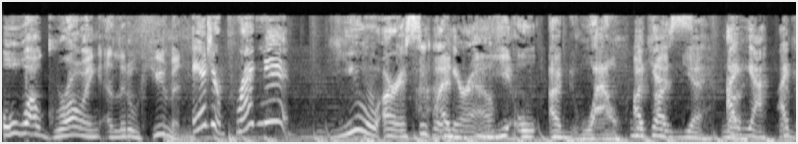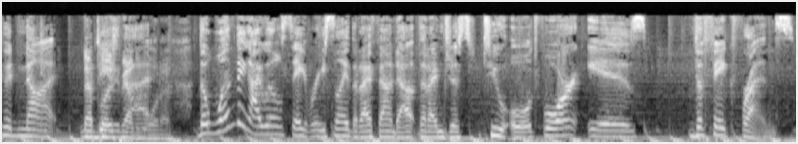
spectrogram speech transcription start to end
All while growing a little human. And you're pregnant? you are a superhero. I- yeah, oh, I- wow. I- I- because yeah, I, yeah, I could not. That blows me out of that. the water. The one thing I will say recently that I found out that I'm just too old for is the fake friends.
